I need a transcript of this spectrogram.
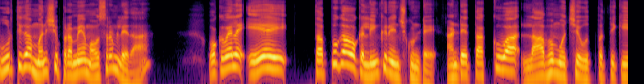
పూర్తిగా మనిషి ప్రమేయం అవసరం లేదా? ఒకవేళ ఏఐ తప్పుగా ఒక లింకుని ఎంచుకుంటే అంటే తక్కువ లాభం వచ్చే ఉత్పత్తికి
